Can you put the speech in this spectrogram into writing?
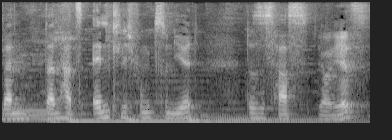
Dann, dann hat es endlich funktioniert. Das ist Hass. Ja, und jetzt?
